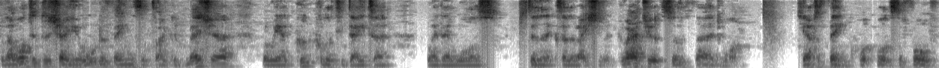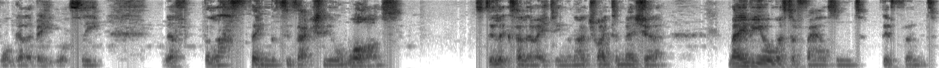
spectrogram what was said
But I wanted to show you all the things that I could measure where we had good quality data, where there was still an acceleration of graduates, so the third one. So you have to think, what, what's the fourth one going to be? What's the, the, the last thing that is actually or was still accelerating? And I tried to measure maybe almost a thousand different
